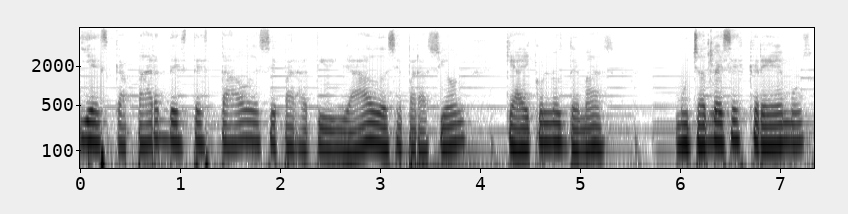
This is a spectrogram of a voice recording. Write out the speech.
y escapar de este estado de separatividad o de separación que hay con los demás. Muchas veces creemos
